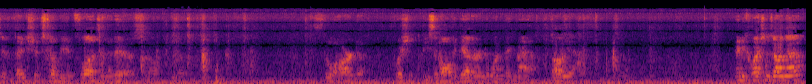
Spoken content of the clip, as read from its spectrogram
didn't think should still be in floods, and it is, so. you know. It's a little hard to push and piece it all together into one big map. Oh, yeah. so. Any questions on that?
